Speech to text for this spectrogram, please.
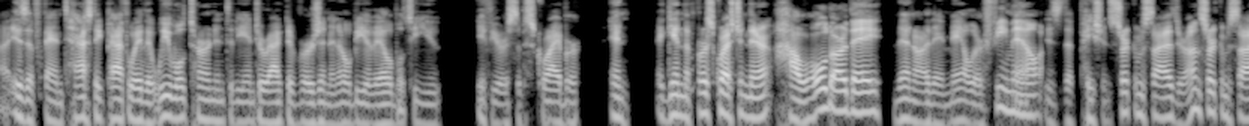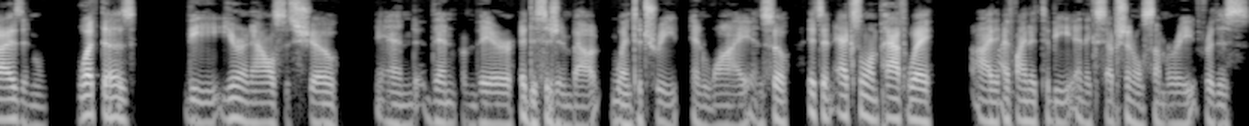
uh, is a fantastic pathway that we will turn into the interactive version and it'll be available to you if you're a subscriber. And again, the first question there how old are they? Then are they male or female? Is the patient circumcised or uncircumcised? And what does the urinalysis show? And then from there, a decision about when to treat and why. And so it's an excellent pathway. I, I, find it to be an exceptional summary for this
